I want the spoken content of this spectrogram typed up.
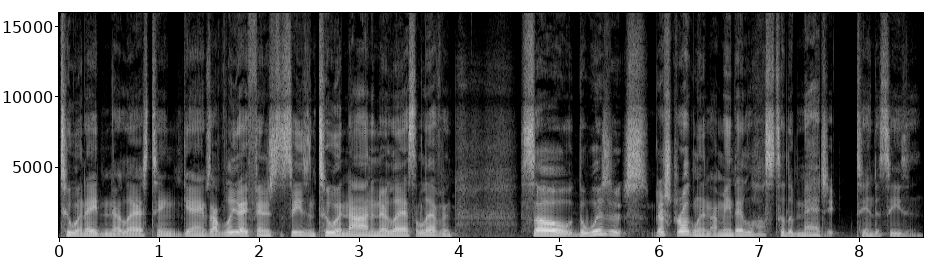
two and eight in their last ten games. I believe they finished the season two and nine in their last eleven. So the Wizards, they're struggling. I mean, they lost to the Magic to end the season.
